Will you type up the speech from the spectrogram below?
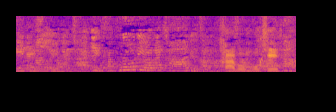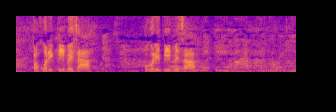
ที่ได้เลยนะคะ อีกสักครู่เดียวนะคะ เดี๋ยวจะทำครับผมโอเคค่ะประกวดอีกปีไหมจ๊ะนะคะประกวดอีกปีไหมจ๊ะไม่เกี่ยวนะคะก็เป็นที่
